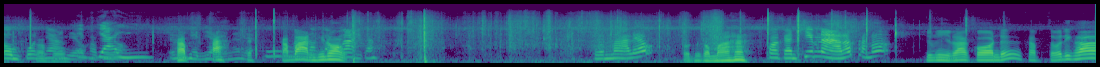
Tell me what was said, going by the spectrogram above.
ต้มปนครับ ย่างเดียวเห็ดครับใหพี่ญ่น้องครับเออเห็ดใหไปญ่นั่นแหละกลับบ้านพี่น้อง ปนมาแล้ว ผลก็มาพอกันคลิปหนาแล้วค่ะเนาะคลิปนี้ลาก่อนเด้อครับ สวัสดีครั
